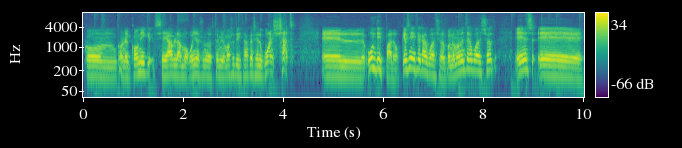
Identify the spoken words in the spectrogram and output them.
con, el cómic, se habla mogollón, es uno de los términos más utilizados, que es el one shot. El, un disparo. ¿Qué significa el one shot? Pues normalmente el one shot es, eh,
